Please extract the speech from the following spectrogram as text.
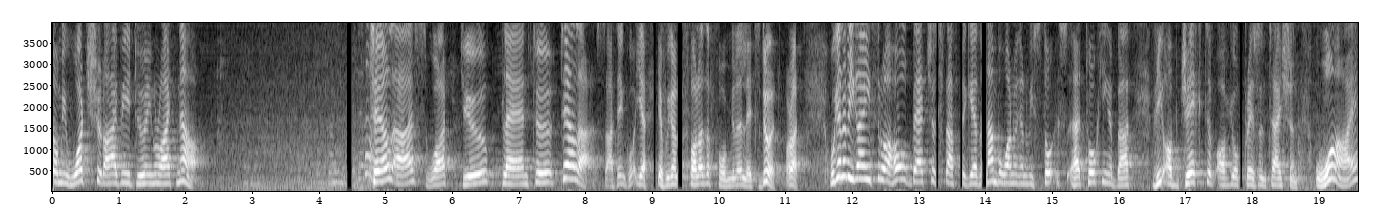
tell me what should I be doing right now? Tell us what you plan to tell us. I think, yeah, if we're going to follow the formula, let's do it. All right. We're going to be going through a whole batch of stuff together. Number one, we're going to be uh, talking about the objective of your presentation. Why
